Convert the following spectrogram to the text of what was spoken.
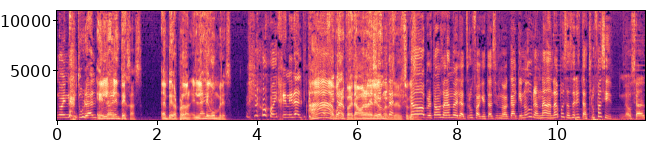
No es natural. en las lentejas. Eh, perdón, en las legumbres. No, en general. ¿viste? Ah, bueno, pero estamos hablando de legumbres, yo qué No, sé. pero estamos hablando de la trufa que está haciendo acá, que no duran nada. En realidad puedes hacer estas trufas y, o sea,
